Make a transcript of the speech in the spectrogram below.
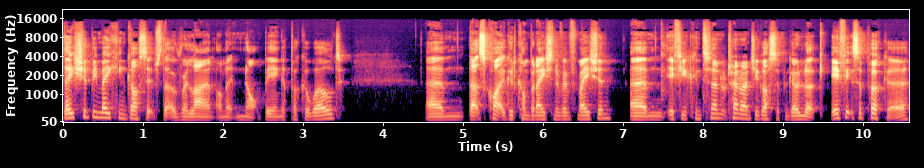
they should be making gossips that are reliant on it not being a Pukka world. Um, that's quite a good combination of information. Um, if you can turn turn around to your gossip and go, look, if it's a Pukka,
